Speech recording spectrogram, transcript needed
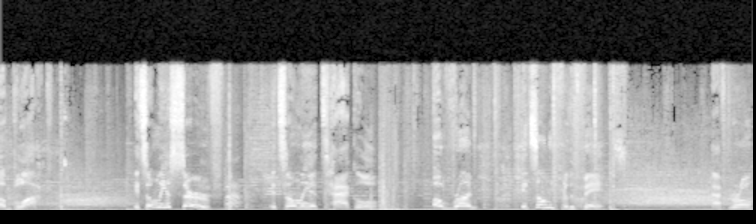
A block. It's only a serve. It's only a tackle, a run. It's only for the fans. After all,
